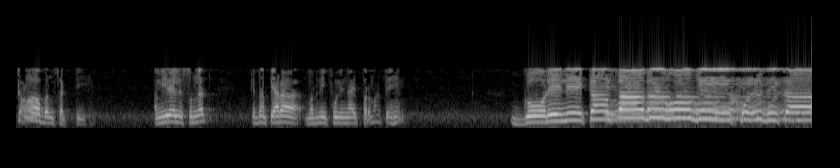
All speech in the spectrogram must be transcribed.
کڑا بن سکتی ہے۔ امیر علیہ سنت کتنا پیارا مدنی پھول عنایت فرماتے ہیں۔ گورے نے کا باغ ہوگی خلد کا۔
